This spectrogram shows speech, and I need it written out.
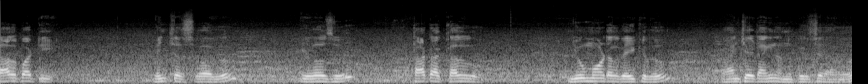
గాలపాటి వెంచర్స్ వాళ్ళు ఈరోజు టాటా కల్ న్యూ మోడల్ వెహికల్ లాంచ్ చేయడానికి నన్ను పిలిచారు.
